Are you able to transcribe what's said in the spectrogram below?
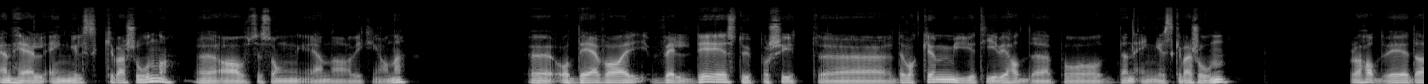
en hel engelsk versjon da, eh, av sesong én av Vikingene. Og det var veldig stup og skyt. Det var ikke mye tid vi hadde på den engelske versjonen. Da hadde vi, da,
